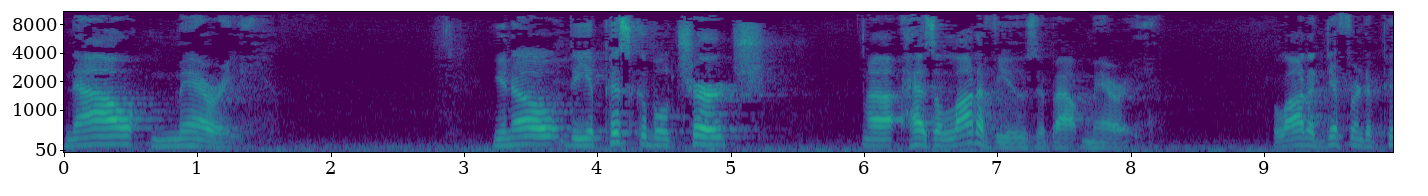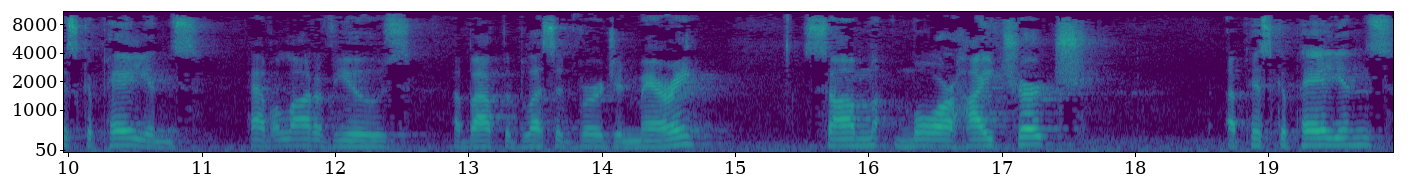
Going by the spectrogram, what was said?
Now, Mary. You know, the Episcopal Church uh, has a lot of views about Mary. A lot of different Episcopalians have a lot of views about the Blessed Virgin Mary. Some more high church Episcopalians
